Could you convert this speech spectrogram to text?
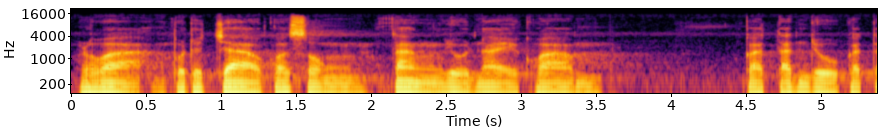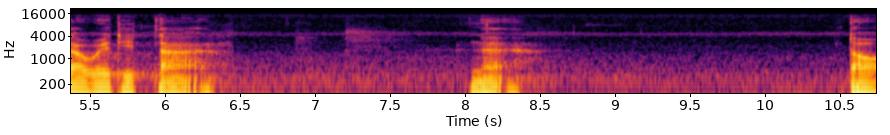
เพราะว่าพระพุทธเจ้าก็ทรงตั้งอยู่ในความกตัญญูกตเวทิตานะ ต่อ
